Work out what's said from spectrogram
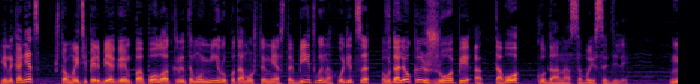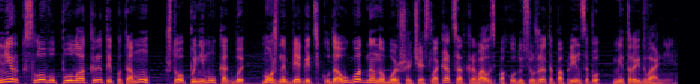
и, наконец, что мы теперь бегаем по полуоткрытому миру, потому что место битвы находится в далекой жопе от того, куда нас высадили. Мир, к слову, полуоткрытый потому, что по нему как бы можно бегать куда угодно, но большая часть локаций открывалась по ходу сюжета по принципу метроидвании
